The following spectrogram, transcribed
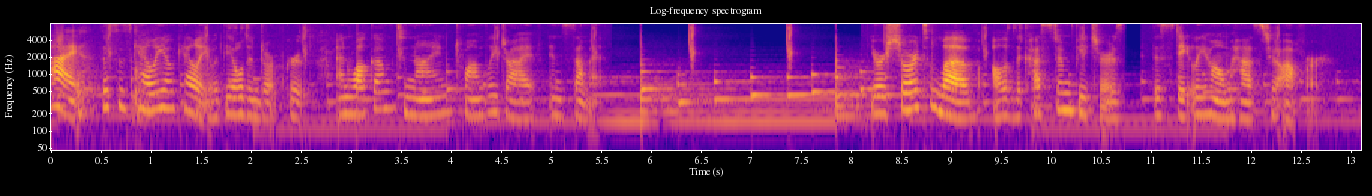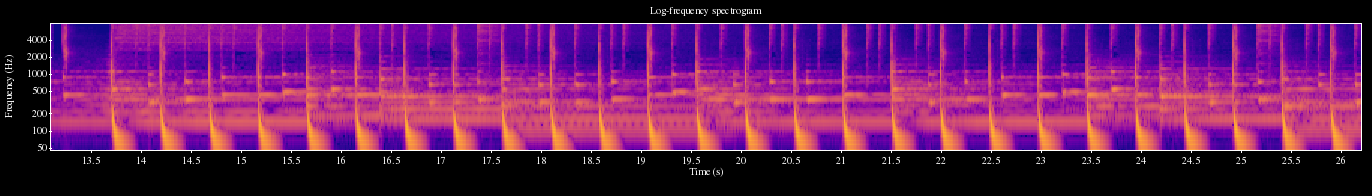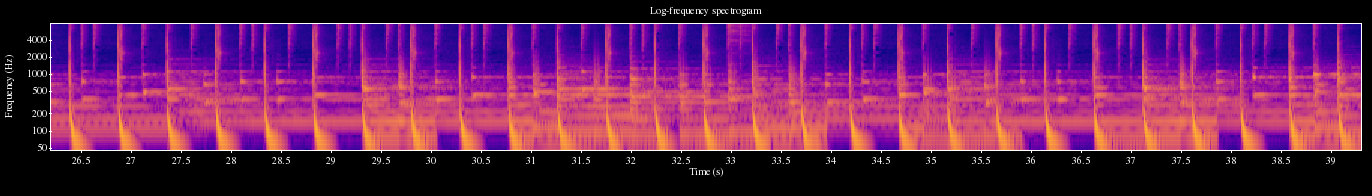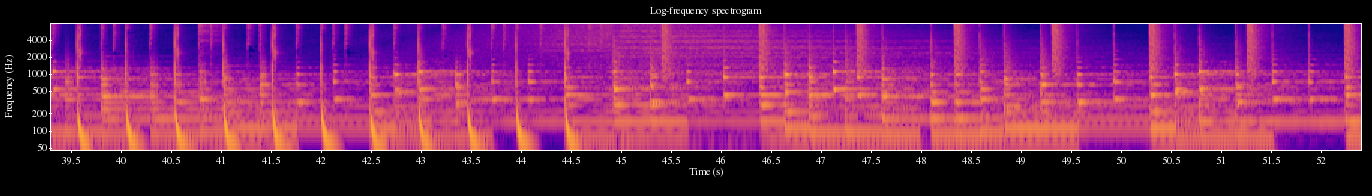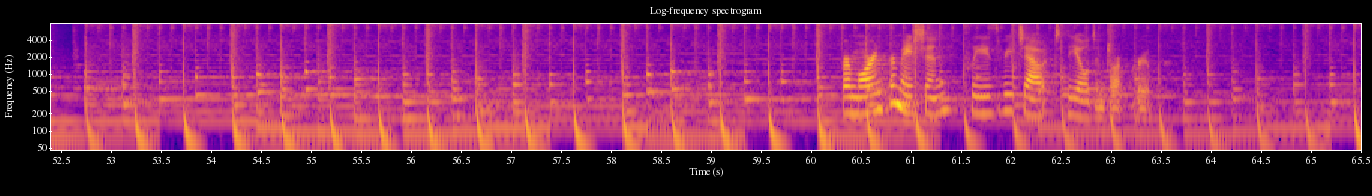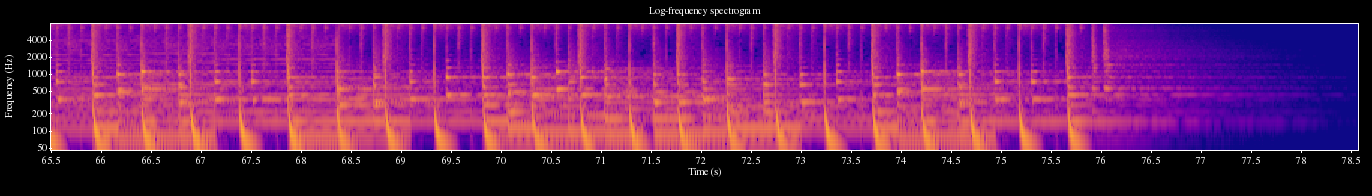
Hi, this is Kelly O'Kelly with the Oldendorp Group, and welcome to 9 Twombly Drive in Summit. You're sure to love all of the custom features this stately home has to offer. For more information, please reach out to the Oldendorp Group.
